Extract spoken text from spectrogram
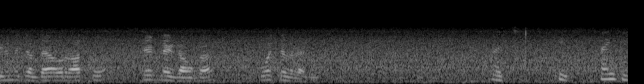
दिन में चलता है और रात को स्टेट लाइट गाँव का वो चल रहा है। अच्छा ठीक थैंक यू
